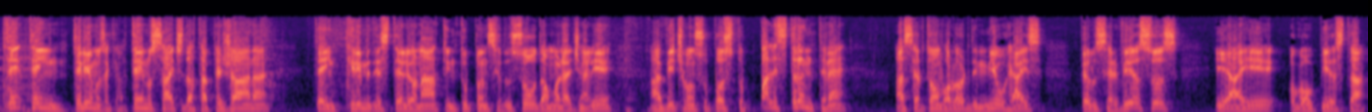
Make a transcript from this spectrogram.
tem, tem, teríamos aqui, ó. Tem no site da Tapejara, tem crime de estelionato em Tupanci do Sul, dá uma olhadinha ali. A vítima é um suposto palestrante, né? Acertou um valor de mil reais pelos serviços e aí o golpista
